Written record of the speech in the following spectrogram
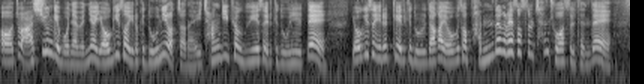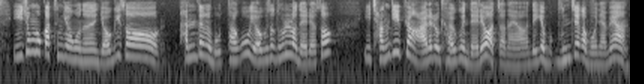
어 좀 아쉬운 게 뭐냐면요. 여기서 이렇게 논일었잖아요. 이 장기평 위에서 이렇게 논일 때 여기서 이렇게 이렇게 놀다가 여기서 반등을 했었으면 참 좋았을 텐데 이 종목 같은 경우는 여기서 반등을 못하고 여기서도 흘러내려서 이 장기평 아래로 결국엔 내려왔잖아요. 근데 이게 뭐- 문제가 뭐냐면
